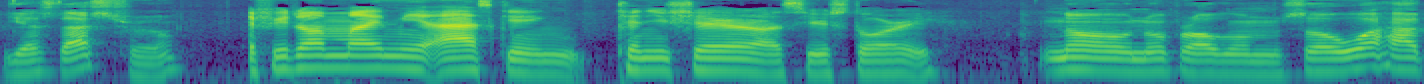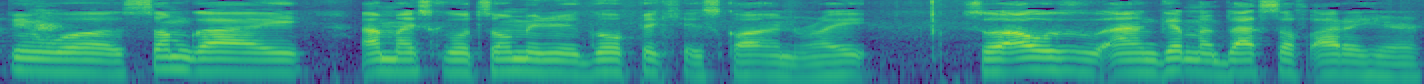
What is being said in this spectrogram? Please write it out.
Yes, that's true. If you don't mind me asking, can you share us your story? No, no problem. So what happened was some guy at my school told me to go pick his cotton, right? So I was and get my black stuff out of here.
